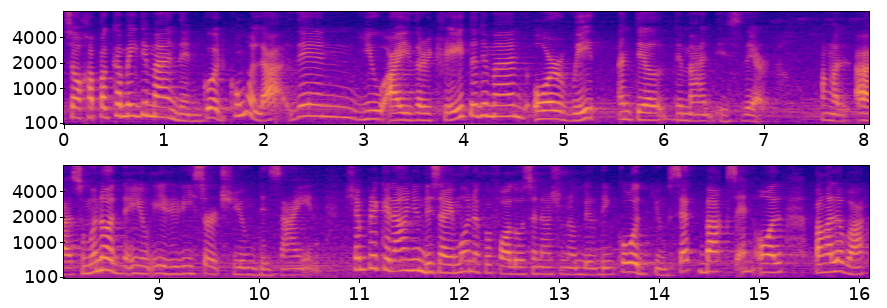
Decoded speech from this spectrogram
So, kapag ka may demand, then good. Kung wala, then you either create the demand or wait until demand is there. Pangal uh, sumunod na yung i-research yung design. Siyempre, kailangan yung design mo nagpa-follow sa National Building Code, yung setbacks and all. Pangalawa,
